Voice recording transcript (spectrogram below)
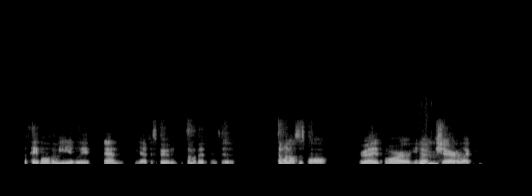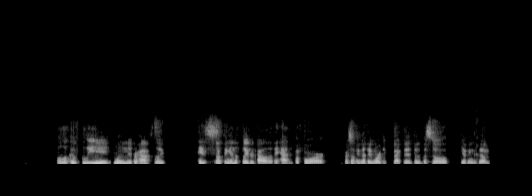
the table immediately and you know to spoon some of it into someone else's bowl, right? Or you know to hmm share like a look of glee when they perhaps like taste something in the flavor palette that they hadn't before, or something that they weren't expected, but was still giving them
